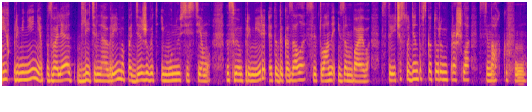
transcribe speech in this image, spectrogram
Их применение позволяет длительное время поддерживать иммунную систему. На своем примере это доказала Светлана Изамбаева, встреча студентов с которыми прошла в стенах КФУ.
